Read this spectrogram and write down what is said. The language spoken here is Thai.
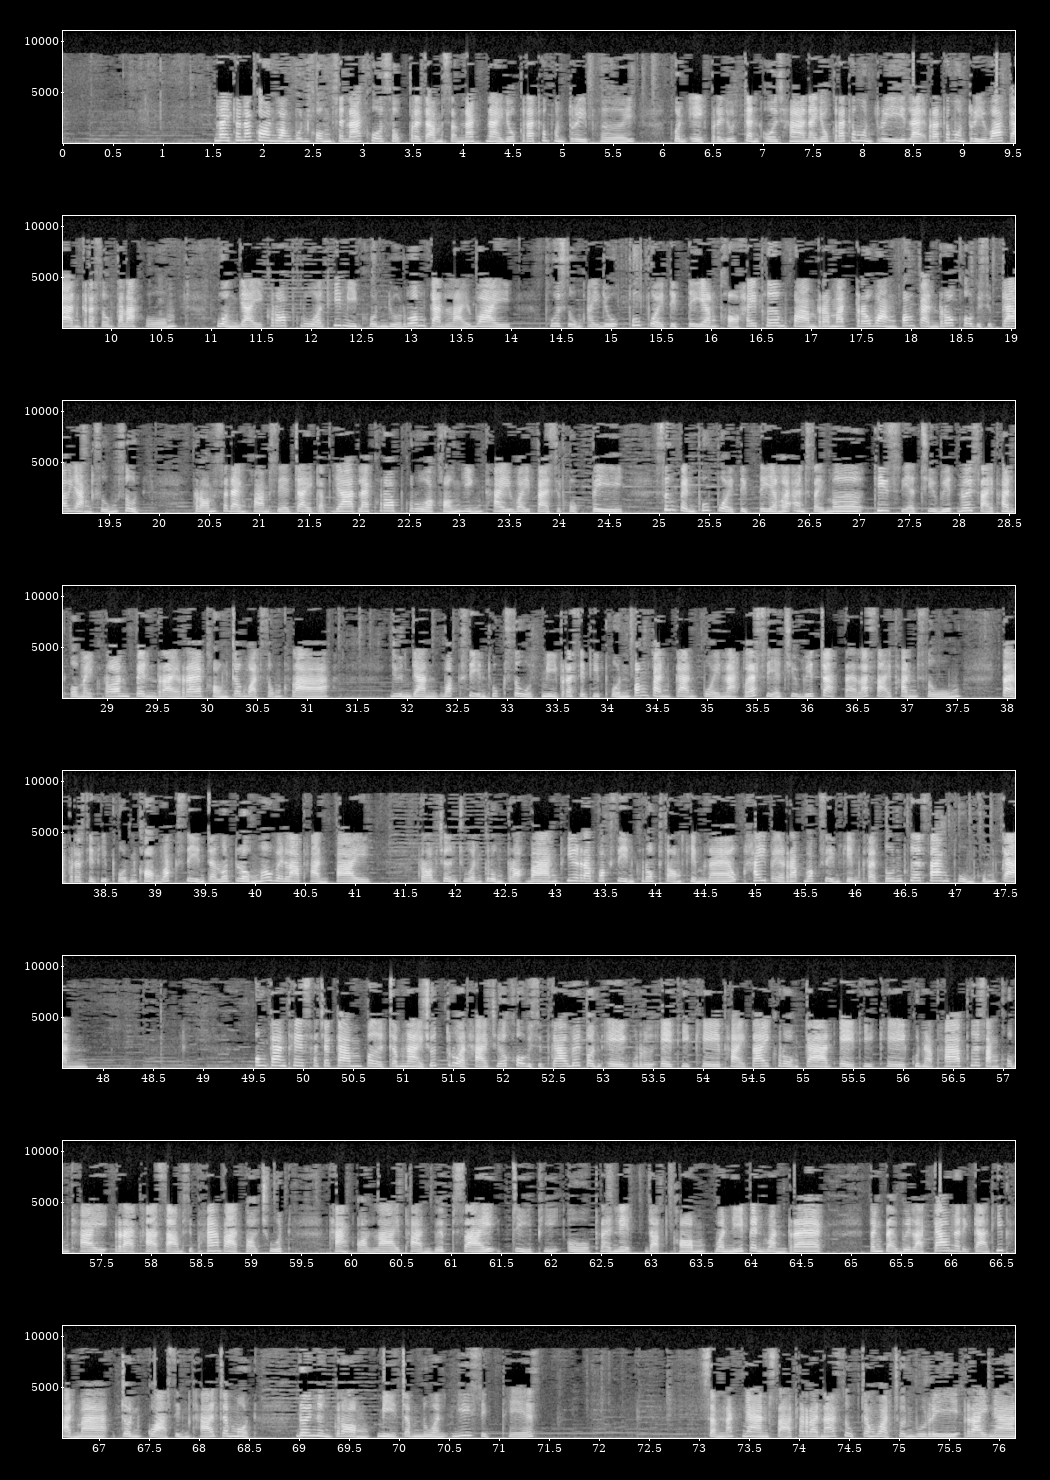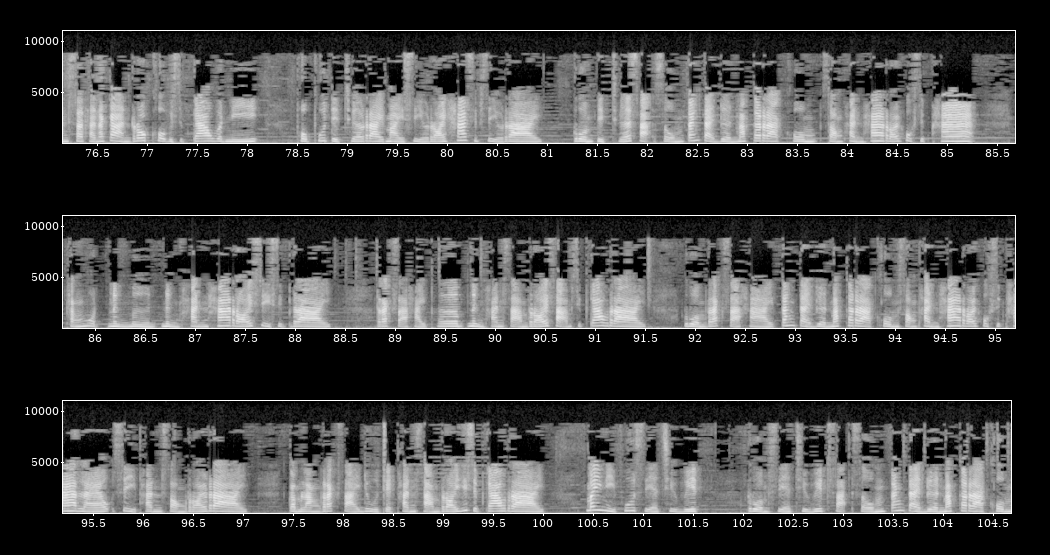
นายธนกรวังบุญคงชนะโฆษกประจำสำนักนายกรัฐมนตรีเผยพลเอกประยุทธ์จันโอชานายกรัฐมนตรี และรัฐมนตรีว่าการกระทรวงกลาโหม ห่วงใยครอบครัวที่มีคนอยู่ร่วมกันหลายวัย ผู้สูงอายุผู้ป่วยติดเตียงขอให้เพิ่มความระมัดระวังป้องกันโรคโควิด -19 อย่างสูงสุด พร้อมแสดงความเสียใจกับญาติและครอบครัวของหญิงไทยวัย 86 ปี ซึ่งเป็นผู้ป่วยติดเตียงและอัลไซเมอร์ที่เสียชีวิตด้วยสายพันธุ์โอไมครอนเป็นรายแรกของจังหวัดสงขลา ยืนยันวัคซีนทุกสูตรมีประสิทธิผลป้องกันการป่วยหนักและเสียชีวิตจากแต่ละสายพันธุ์สูง แต่ประสิทธิผลของวัคซีนจะลดลงเมื่อเวลาผ่านไป พร้อมเชิญชวนกลุ่มเปราะบางที่รับวัคซีนครบ 2 เข็มแล้ว ให้ไปรับวัคซีนเข็มกระตุ้นเพื่อสร้างภูมิคุ้มกันองค์การเภสัชกรรมเปิดจำหน่ายชุดตรวจหาเชื้อโควิด -19 ด้วยตนเอง หรือ ATK ภายใต้โครงการ ATK คุณภาพเพื่อสังคมไทย ราคา 35 บาทต่อชุด ทางออนไลน์ผ่านเว็บไซต์ gpoplanet.com วันนี้เป็นวันแรก ตั้งแต่เวลา 9 นาฬิกาที่ผ่านมาจนกว่าสินค้าจะหมด โดยหนึ่งกล่องมีจำนวน 20 เทสสำนักงานสาธารณาสุขจังหวัดชนบุรี รายงานสถานการณ์โรคโควิด -19 วันนี้ พบผู้ติดเชื้อรายใหม่ 454 ราย รวมติดเชื้อสะสมตั้งแต่เดือนมกราคม 2565 ทั้งหมด 11,540 ราย รักษาหายเพิ่ม 1,339 ราย รวมรักษาหายตั้งแต่เดือนมกราคม 2565 แล้ว 4,200 ราย กำลังรักษาอยู่ 7,329 ราย ไม่มีผู้เสียชีวิต รวมเสียชีวิตสะสมตั้งแต่เดือนมกราคม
